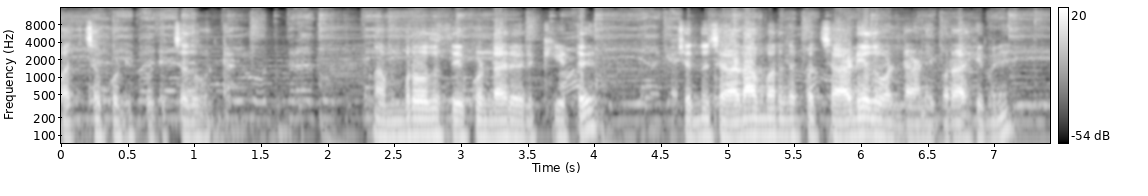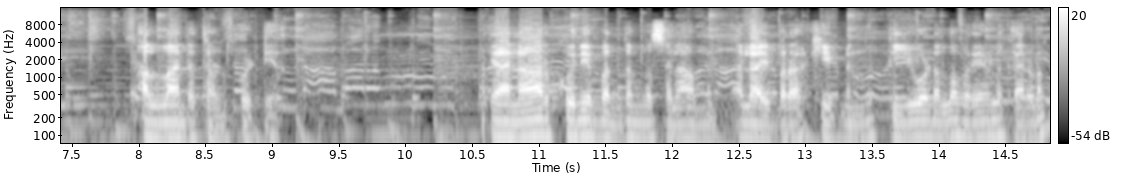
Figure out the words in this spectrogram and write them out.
പച്ചക്കൊടി പൊടിച്ചത് കൊണ്ടാണ് നമ്പ്രോത് തീക്കൊണ്ടാൽ ഒരുക്കിയിട്ട് ചെന്ന് ചാടാൻ പറഞ്ഞപ്പോൾ ചാടിയത് കൊണ്ടാണ് ഇബ്രാഹിമിന് അള്ളാന്റെ തണുപ്പ് കിട്ടിയത്. ഞാൻ കുനി ബന്ധം സലാമൻ അല്ല ഇബ്രാഹിം എന്ന് തീയോടല്ല പറയാനുള്ള കാരണം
